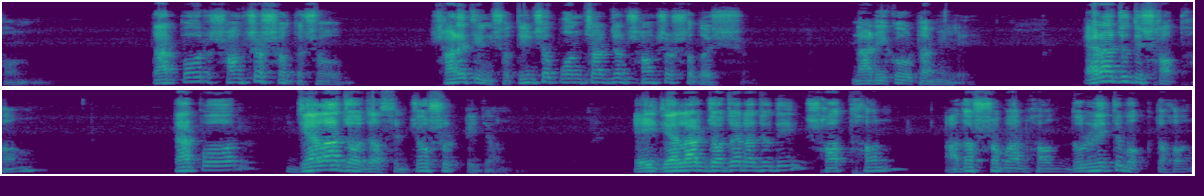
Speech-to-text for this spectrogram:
হন, তারপর সংসদ সদস্য সাড়ে তিনশো তিনশো পঞ্চাশ জন সংসদ সদস্য, নারী কৌটা মিলে। এরা যদি সৎ হন, তারপর জেলা জজ আছেন চৌষট্টি জন। এই জেলার জজেরা যদি সৎ হন, আদর্শবান হন, দুর্নীতিমুক্ত হন,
